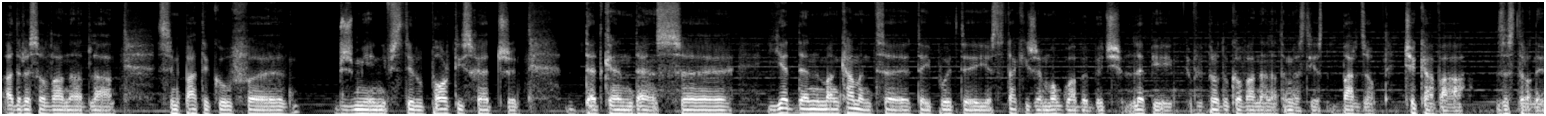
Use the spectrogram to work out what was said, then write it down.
adresowana dla sympatyków e, brzmień w stylu Portishead czy Dead Can Dance. E, jeden mankament e, tej płyty jest taki, że mogłaby być lepiej wyprodukowana, natomiast jest bardzo ciekawa ze strony,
